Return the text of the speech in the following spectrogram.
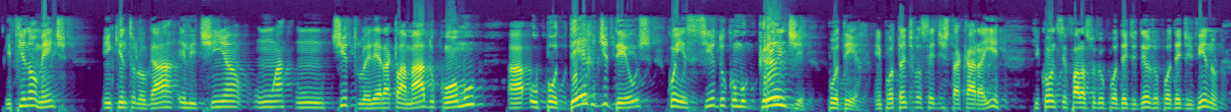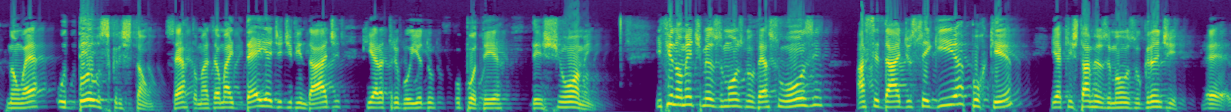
E finalmente, em quinto lugar, ele tinha um, um título, ele era aclamado como ah, o poder de Deus, conhecido como grande poder. É importante você destacar aí que quando se fala sobre o poder de Deus, o poder divino, não é o Deus cristão, certo? Mas é uma ideia de divindade que era atribuído o poder deste homem. E finalmente, meus irmãos, no verso 11, a cidade o seguia, porque, e aqui está, meus irmãos, o grande é,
